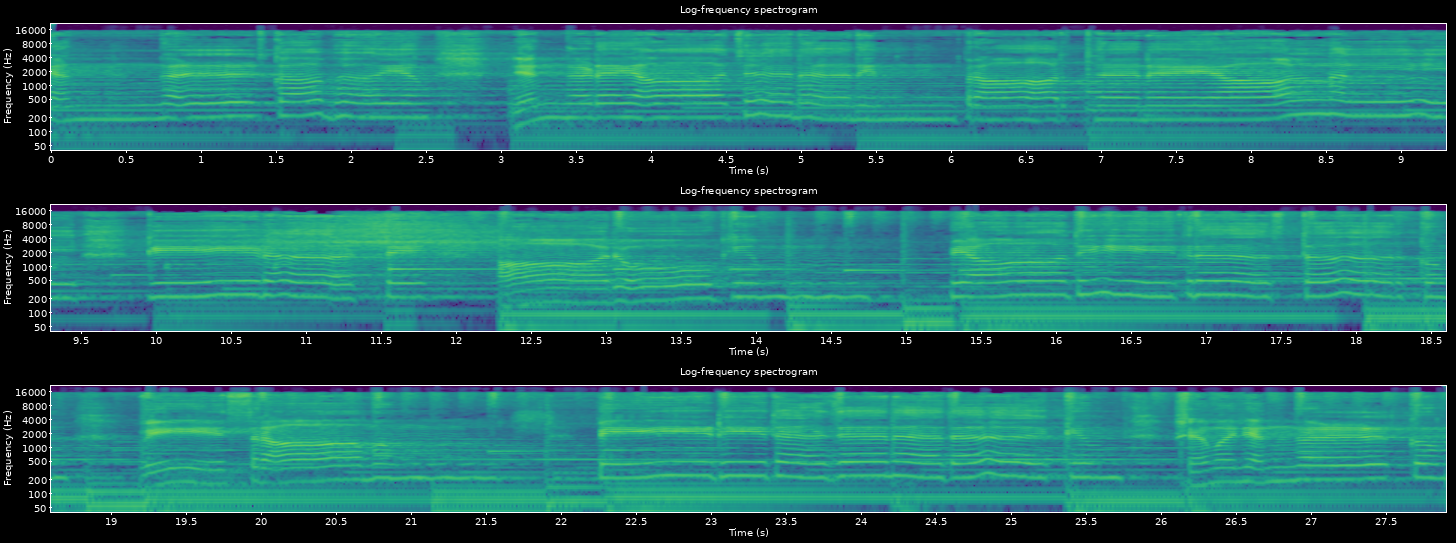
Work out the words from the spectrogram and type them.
ഞങ്ങൾക്കഭയം ഞങ്ങളുടെ യാചന നിൻ പ്രാർത്ഥനയാൽ നൽകിയിടട്ടെ. ആരോഗ്യം വ്യാധിഗ്രസ്തർക്കും വിശ്രാമം പീഡിത ജനതയ്ക്കും ക്ഷമ ഞങ്ങൾക്കും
